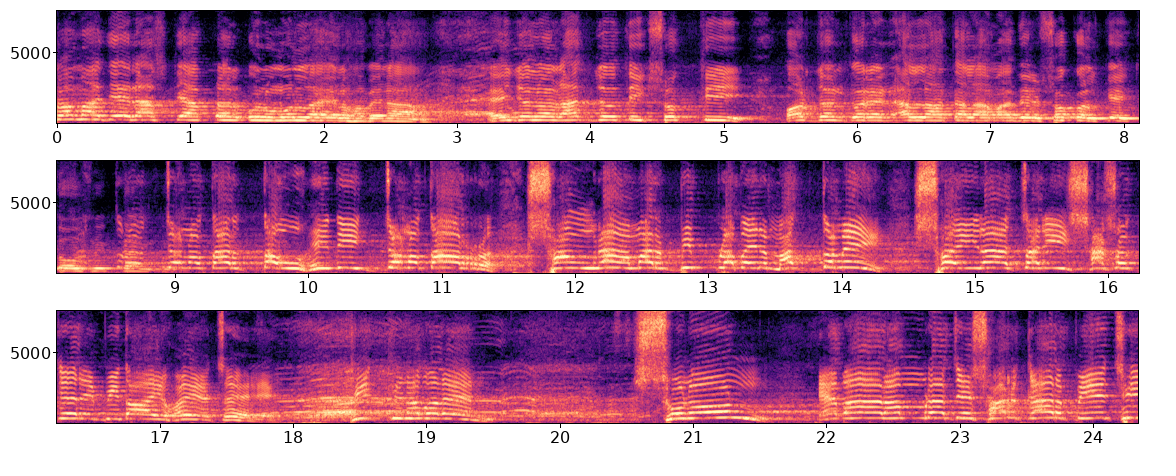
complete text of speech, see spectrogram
সমাজে, রাষ্ট্রে আপনার কোনো মূল্যায়ন হবে না। এই জন্য রাজনৈতিক শক্তি অর্জন করেন, আল্লাহ তালা আমাদের সকলকে তৌফিক জনতার তৌহিদি জনতার সংগ্রাম আর বিপ্লবের মাধ্যমে স্বৈরাচারী শাসকের বিদায় হয়েছে। ঠিক বলেন? শুনুন, এবার আমরা যে সরকার পেয়েছি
